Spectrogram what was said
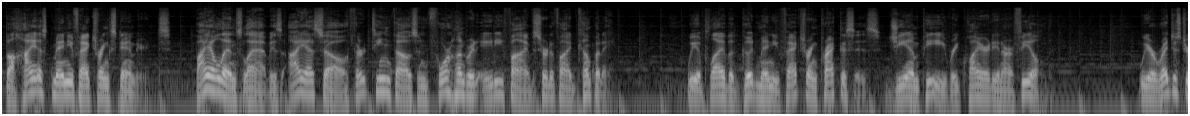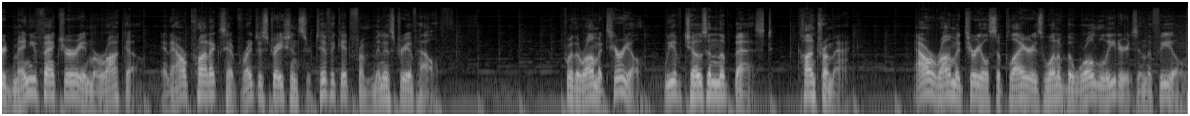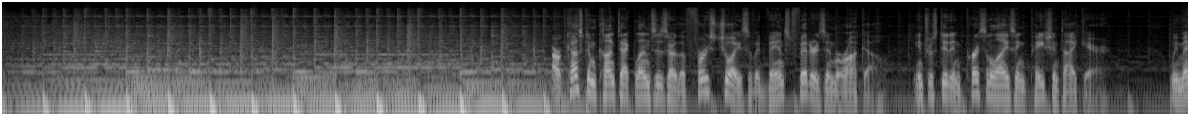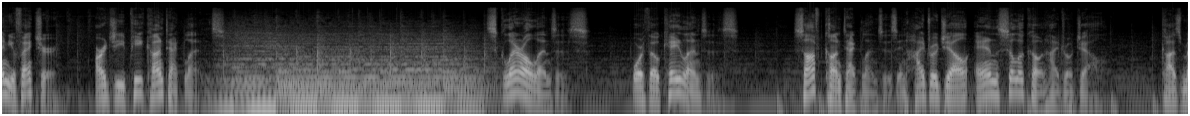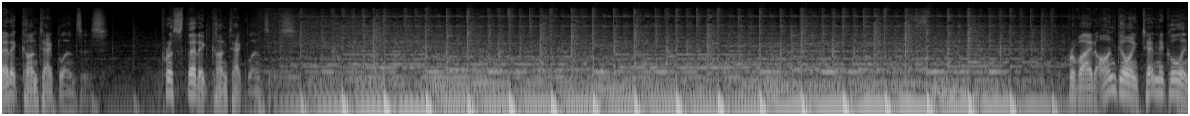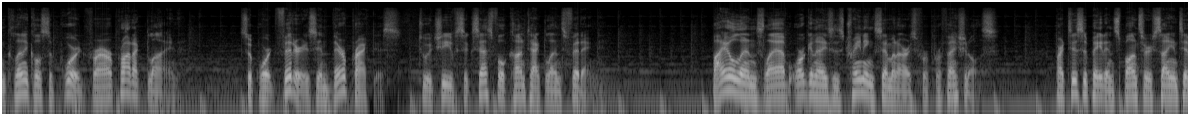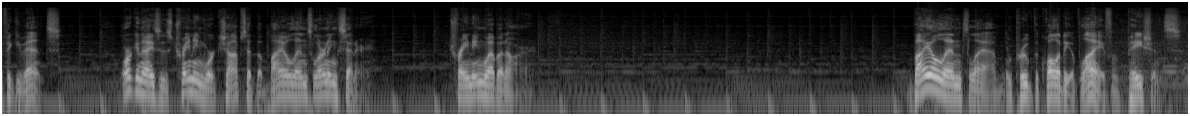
The highest manufacturing standards BioLens Lab is ISO 13485 certified company. We apply the good manufacturing practices, GMP, required in our field. We are registered manufacturer in Morocco and our products have registration certificate from Ministry of Health. For the raw material, we have chosen the best, Contamac. Our raw material supplier is one of the world leaders in the field. Our custom contact lenses are the first choice of advanced fitters in Morocco, interested in personalizing patient eye care. We manufacture RGP contact lens, scleral lenses, ortho-K lenses, soft contact lenses in hydrogel and silicone hydrogel, cosmetic contact lenses, prosthetic contact lenses. Provide ongoing technical and clinical support for our product line. Support fitters in their practice to achieve successful contact lens fitting. BioLens Lab organizes training seminars for professionals, participate and sponsor scientific events, organizes training workshops at the BioLens Learning Center, training webinar, BioLens Lab improved the quality of life of patients.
